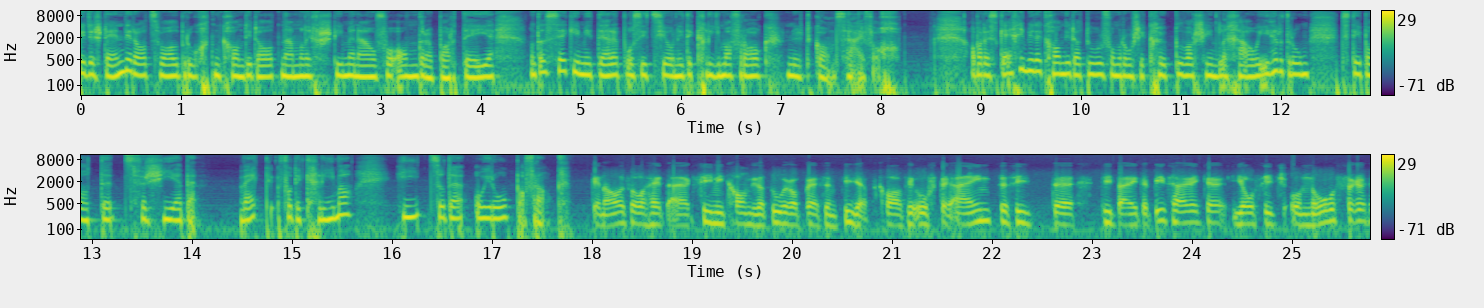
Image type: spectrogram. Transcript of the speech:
Bei der Ständeratswahl braucht ein Kandidat nämlich Stimmen auch von anderen Parteien. Und das sehe ich mit dieser Position in der Klimafrage nicht ganz einfach. Aber es gehe bei der Kandidatur von Roger Köppel wahrscheinlich auch eher darum, die Debatte zu verschieben. Weg von der Klima hin zu der Europafrage. Genauso hat er seine Kandidatur auch präsentiert. Quasi auf der einen Seite die beiden bisherigen, Josic und Noser,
